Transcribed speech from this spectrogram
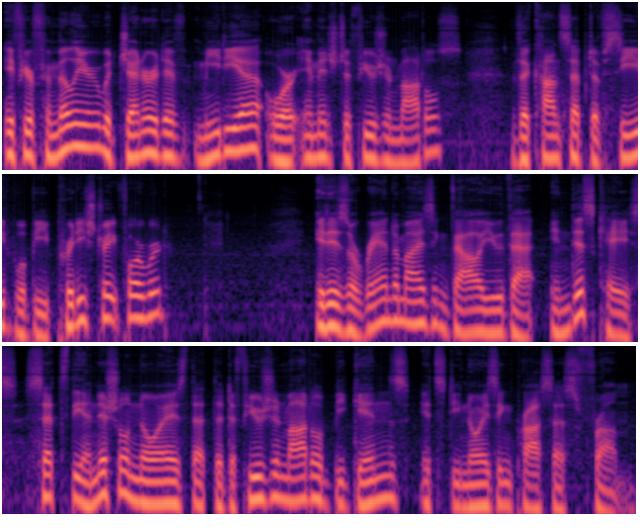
If you're familiar with generative media or image diffusion models, the concept of seed will be pretty straightforward. It is a randomizing value that, in this case, sets the initial noise that the diffusion model begins its denoising process from.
